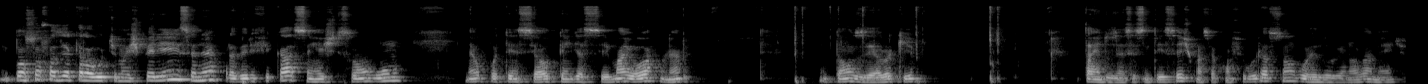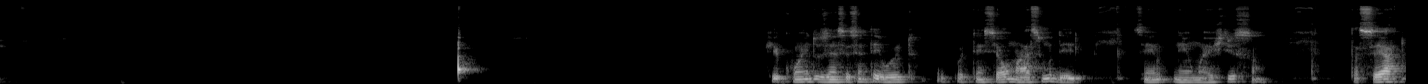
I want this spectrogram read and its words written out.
Então só fazer aquela última experiência, né, para verificar sem restrição alguma, né, o potencial tende a ser maior, né? Então, zero aqui. Está em 266 com essa configuração. Vou resolver novamente. Ficou em 268 o potencial máximo dele, sem nenhuma restrição. Tá certo?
